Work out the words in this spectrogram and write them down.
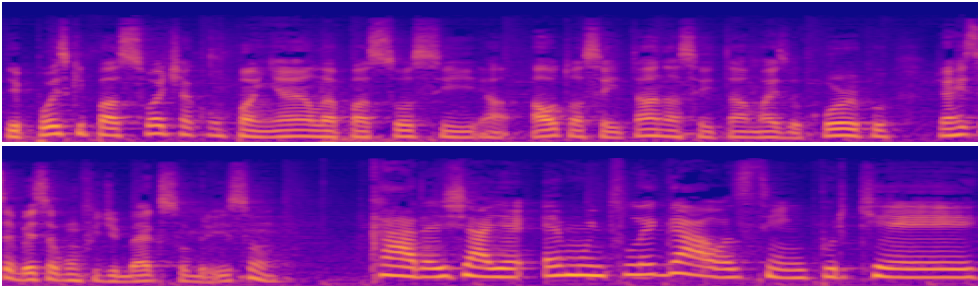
depois que passou a te acompanhar, ela passou a se autoaceitar, não aceitar mais o corpo? Já recebesse algum feedback sobre isso? Cara, já é, é muito legal, assim, porque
